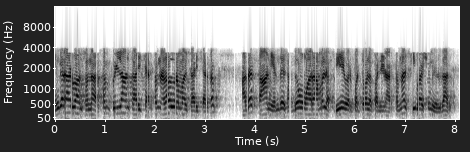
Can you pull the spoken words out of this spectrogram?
எங்கடாழ்வான் சொன்ன அர்த்தம். பிள்ளான் சாதிச்ச அர்த்தம். நலதூரமாய் சாதிச்ச அர்த்தம். அதை தான் எந்த சப்தமும் மாறாமல் அப்படியே இவர் பட்டோல பண்ணின அர்த்தம்னா சீபாஷ்யம் இதுதான் இருக்கும்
